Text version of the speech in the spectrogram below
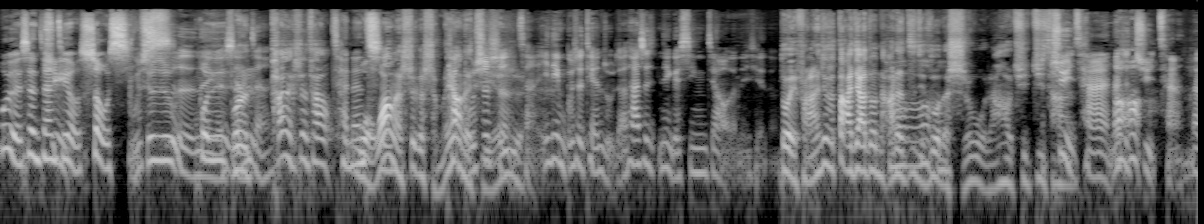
我以为圣餐只有受洗，就是或者不是他那个圣餐才能我忘了是个什么样的节日，不是圣餐，一定不是天主教，他是那个新教的那些东西。对，反正就是大家都拿着自己做的食物，哦、然后去聚餐。聚餐那是聚餐，那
